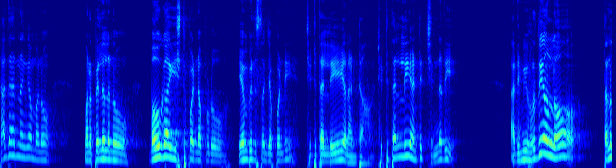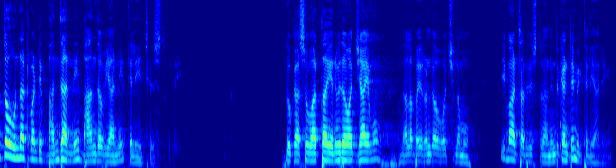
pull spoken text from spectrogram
సాధారణంగా మనం మన పిల్లలను బహుగా ఇష్టపడినప్పుడు ఏం పిలుస్తాం చెప్పండి? చిట్టి తల్లి అని అంటాం. చిట్టి తల్లి అంటే చిన్నది. అది మీ హృదయంలో తనతో ఉన్నటువంటి బంధాన్ని బాంధవ్యాన్ని తెలియజేస్తుంది లూకాసు వార్త ఎనిమిదవ అధ్యాయము నలభై రెండవ వచనము. ఈ మాట చదివిస్తున్నాను. ఎందుకంటే మీకు తెలియాలి.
